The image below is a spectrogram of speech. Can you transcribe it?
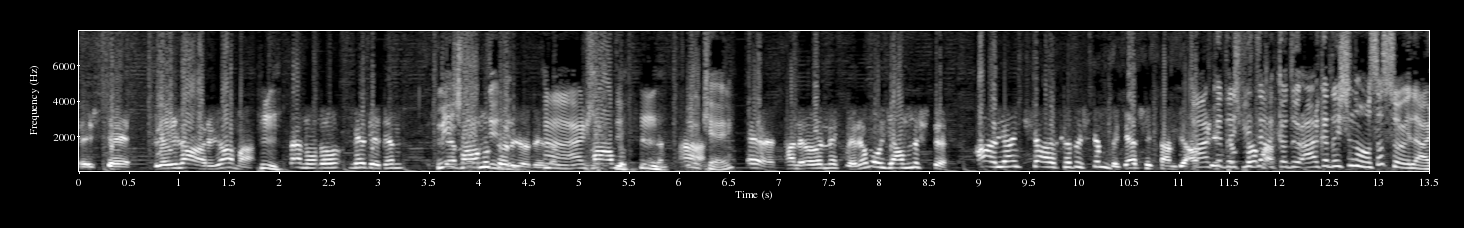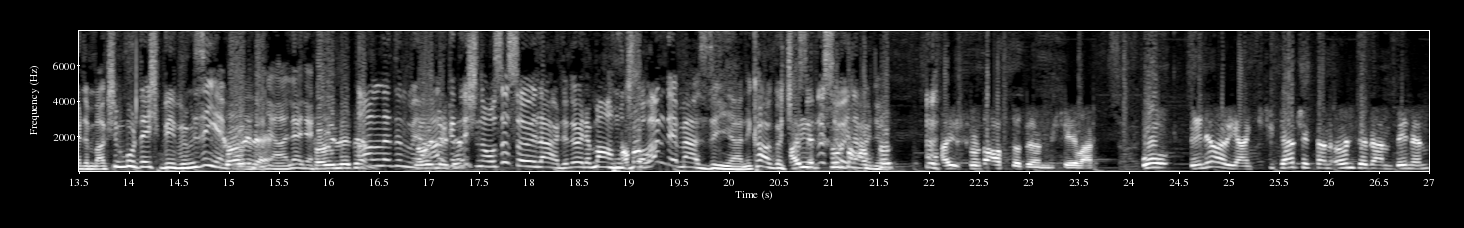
e, işte Leyla arıyor ama Hı. ben onu ne dedim? İşte Mecnun Mahmut dedin. arıyor dedim. Ha, erkekti. Mahmut dedim. Ha. okey. Evet hani örnek veriyorum o yanlıştı. Arayan kişi arkadaşımdı. Gerçekten bir Arkadaş bir ama- dakika dur. Arkadaşın olsa söylerdim bak. Şimdi burada hiç birbirimizi yemeyelim Söyle, yani. Hani, söyledim, Anladın mı? söyledim. Arkadaşın olsa söylerdin. Öyle Mahmut Ama- falan demezdin yani. Kavga çıksa Hayır da söylerdin. atla- hayır şurada atladığım bir şey var. Bu beni arayan kişi gerçekten önceden benim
